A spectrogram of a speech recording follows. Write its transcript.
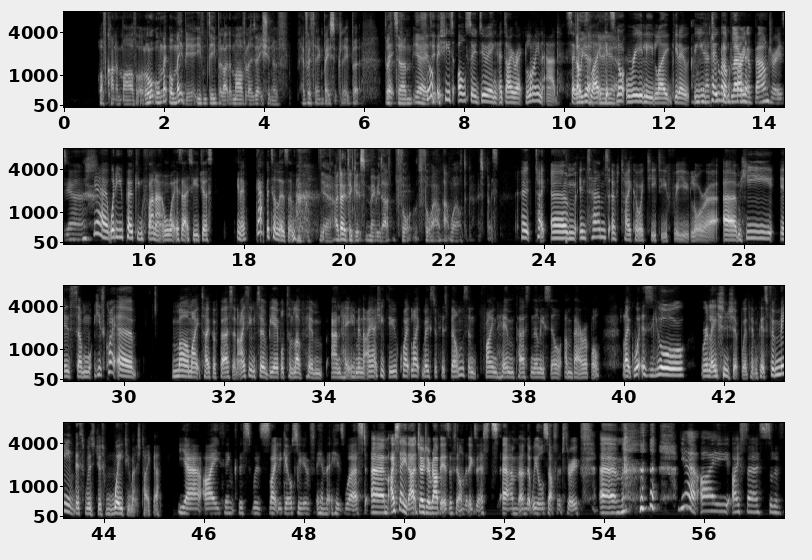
of kind of Marvel, or or, or maybe even deeper, like the marvelization of everything, basically. But but um, yeah, sure. It, but she's also doing a direct line ad, so oh, it's yeah, like yeah, it's yeah. not really like you know. Oh, you yeah, talk about blurring of boundaries. Yeah. Yeah. What are you poking fun at, and what is actually just you know capitalism? yeah, I don't think it's maybe that thought thought out that well, to be honest. But. Uh, um, in terms of Taika Waititi for you, Laura, um, he is some. He's quite a Marmite type of person. I seem to be able to love him and hate him, and I actually do quite like most of his films and find him personally still unbearable. Like, what is your relationship with him? Because for me, this was just way too much Taika. Yeah, I think this was slightly guilty of him at his worst. Um, I say that Jojo Rabbit is a film that exists um, and that we all suffered through. Um, yeah, I I first sort of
